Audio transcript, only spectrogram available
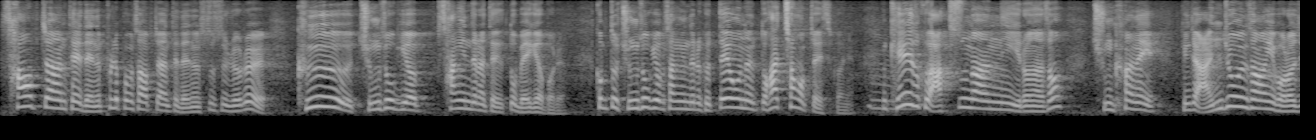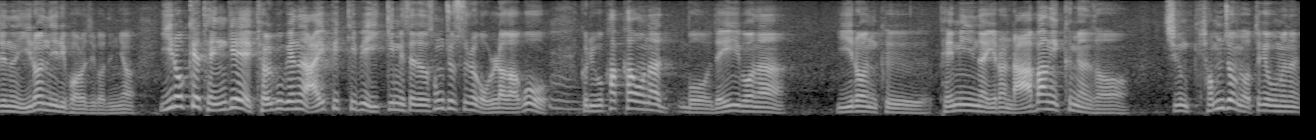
사업자한테 내는 플랫폼 사업자한테 내는 수수료를 그 중소기업 상인들한테 또 매겨버려 요. 그럼 또 중소기업 상인들은 그 떼오는 또 하청업자 있을 거 아니에요. 그럼 계속 그 악순환이 일어나서 중간에 굉장히 안 좋은 상황이 벌어지는 이런 일이 벌어지거든요. 이렇게 된 게 결국에는 IPTV의 입김이 세져서 송출 수수료가 올라가고 그리고 카카오나 뭐 네이버나 이런 그 배민이나 이런 라방이 크면서 지금 점점 어떻게 보면은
